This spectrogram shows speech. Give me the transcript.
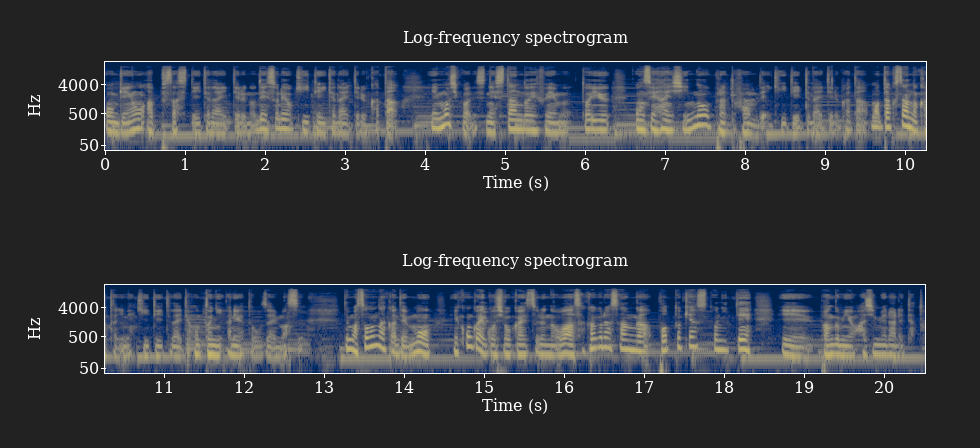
音源をアップさせていただいているので、それを聞いていただいている方、えもしくはですね、スタンド FM という音声配信のプラットフォームで聞いていただいている方、まあ、たくさんの方にね、聞いていただいて本当にありがとうございます。で、まあ、その中でも、え今回ご紹介するのは、酒蔵さんがポッドキャストにて、えー、番組を始められたと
